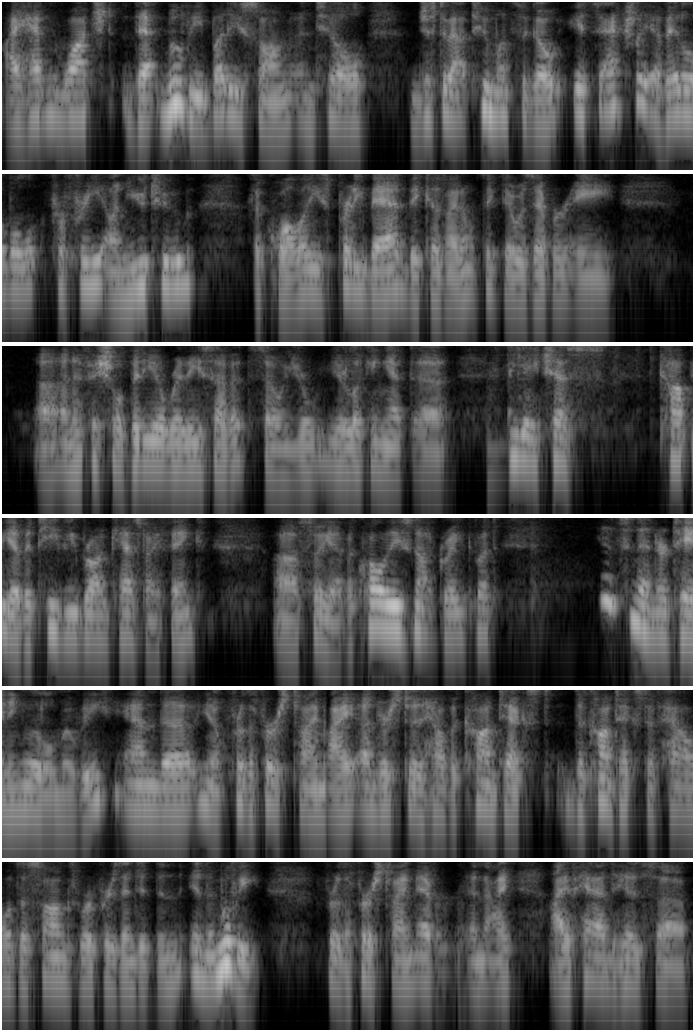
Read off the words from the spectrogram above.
I hadn't watched that movie Buddy Song until just about two months ago. It's actually available for free on YouTube. The quality is pretty bad because I don't think there was ever a uh, an official video release of it. So you're you're looking at a VHS copy of a TV broadcast, I think. Uh, so yeah, the quality's not great, but it's an entertaining little movie, and uh, you know, for the first time, I understood how the context, the context of how the songs were presented in, in the movie, for the first time ever. And I, I've had his, uh,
